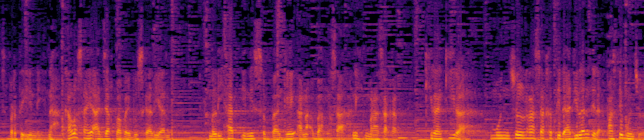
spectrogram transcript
seperti ini. Nah, kalau saya ajak Bapak Ibu sekalian melihat ini sebagai anak bangsa, nih merasakan kira-kira muncul rasa ketidakadilan tidak? Pasti muncul.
